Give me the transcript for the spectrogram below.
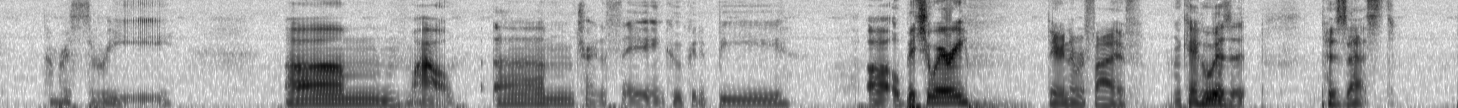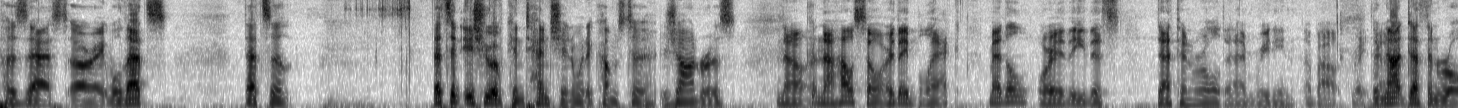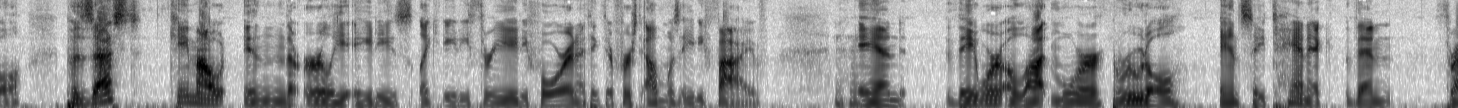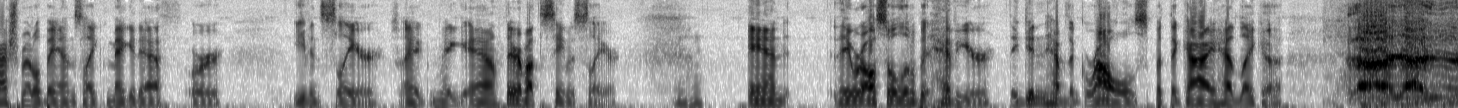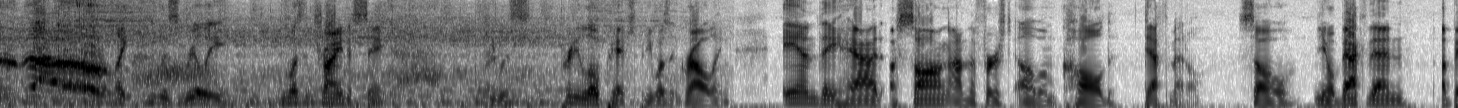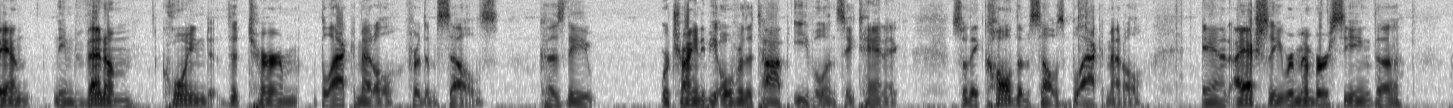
Number three. Um, wow. Um, trying to think. Who could it be? Uh, Obituary. They are number five. Okay, who is it? Possessed. Possessed. All right. Well, that's that's a that's an issue of contention when it comes to genres. Now, now, how so? Are they black metal or are they this death and roll that I'm reading about right now? They're now? not death and roll. Possessed came out in the early 80s, like 83, 84, and I think their first album was 85. Mm-hmm. And they were a lot more brutal and satanic than thrash metal bands like Megadeth or even Slayer. So I, yeah, they're about the same as Slayer. Mm-hmm. And they were also a little bit heavier. They didn't have the growls, but the guy had like a like he was really he wasn't trying to sing. He was pretty low pitched but he wasn't growling. And they had a song on the first album called death metal. So you know back then a band named venom coined the term black metal for themselves because they were trying to be over the top evil and satanic so they called themselves black metal and i actually remember seeing the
